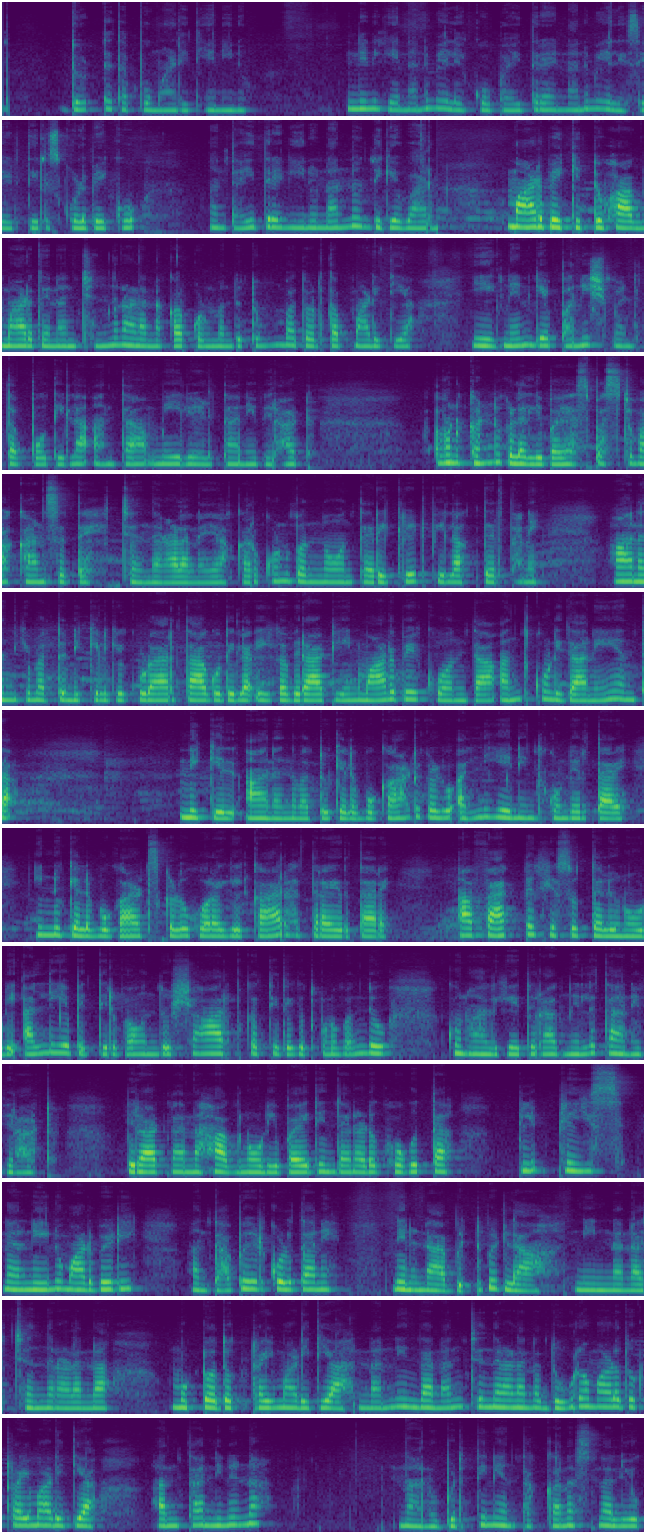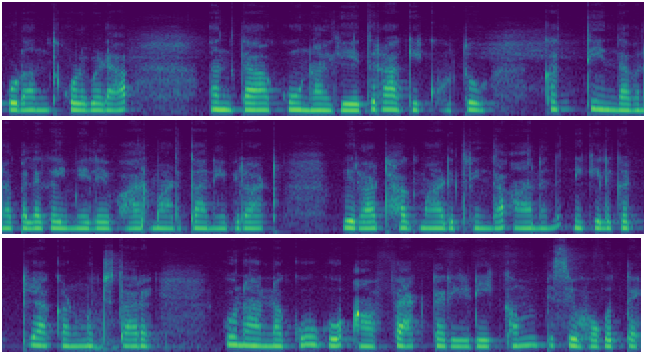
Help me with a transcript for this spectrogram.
ದೊಡ್ಡ ತಪ್ಪು ಮಾಡಿದೀಯ ನೀನು? ನಿನಗೆ ನನ್ನ ಮೇಲೆ ಕೋಪ ಇದ್ದರೆ ನನ್ನ ಮೇಲೆ ಸೇಡ್ ತೀರಿಸ್ಕೊಳ್ಬೇಕು. ಅಂತ ಇದ್ದರೆ ನೀನು ನನ್ನೊಂದಿಗೆ ವಾರ್ ಮಾಡಬೇಕಿತ್ತು, ಹಾಗೆ ಮಾಡಿದೆ. ನಾನು ಚಂದನಾಳನ್ನು ಕರ್ಕೊಂಡು ಬಂದು ತುಂಬ ದೊಡ್ಡ ತಪ್ಪು ಮಾಡಿದೀಯ? ಈಗ ನಿನಗೆ ಪನಿಷ್ಮೆಂಟ್ ತಪ್ಪೋದಿಲ್ಲ ಅಂತ ಮೇಲೆ ಹೇಳ್ತಾನೆ ವಿರಾಟ್. ಅವನ ಕಣ್ಣುಗಳಲ್ಲಿ ಭಯ ಸ್ಪಷ್ಟವಾಗಿ ಕಾಣಿಸುತ್ತೆ. ಚಂದನಾಳನ ಯಾಕೆ ಕರ್ಕೊಂಡು ಬಂದು ಅಂತ ರಿಗ್ರೆಟ್ ಫೀಲ್ ಆಗ್ತಿರ್ತಾನೆ. ಆನಂದ್ಗೆ ಮತ್ತು ನಿಖಿಲ್ಗೆ ಕೂಡ ಅರ್ಥ ಆಗೋದಿಲ್ಲ ಈಗ ವಿರಾಟ್ ಏನು ಮಾಡಬೇಕು ಅಂತ ಅಂದ್ಕೊಂಡಿದ್ದಾನೆ ಅಂತ. ನಿಖಿಲ್, ಆನಂದ್ ಮತ್ತು ಕೆಲವು ಗಾರ್ಡ್ಗಳು ಅಲ್ಲಿಯೇ ನಿಂತ್ಕೊಂಡಿರ್ತಾರೆ. ಇನ್ನು ಕೆಲವು ಗಾರ್ಡ್ಸ್ಗಳು ಹೊರಗೆ ಕಾರ್ ಹತ್ತಿರ ಇರ್ತಾರೆ. ಆ ಫ್ಯಾಕ್ಟರಿಯ ಸುತ್ತಲೂ ನೋಡಿ ಅಲ್ಲಿಯೇ ಬಿದ್ದಿರುವ ಒಂದು ಶಾರ್ಪ್ ಕತ್ತಿ ತೆಗೆದುಕೊಂಡು ಬಂದು ಕುನಾಲ್ಗೆ ಎದುರಾಗಿ ನಿಲ್ಲುತ್ತಾನೆ ವಿರಾಟ್. ವಿರಾಟ್ ನನ್ನ ಹಾಗೆ ನೋಡಿ ಭಯದಿಂದ ನಡುಗು ಹೋಗುತ್ತಾ, ಪ್ಲೀ, ಪ್ಲೀಸ್, ನನ್ನೇನು ಮಾಡಬೇಡಿ? ಅಂತ ಬೇಡ್ಕೊಳ್ತಾನೆ. ನಿನ್ನನ್ನು ಬಿಟ್ಬಿಡ್ಲಾ? ನೀನು ನನ್ನ ಚಂದನಳನ್ನು ಮುಟ್ಟೋದಕ್ಕೆ ಟ್ರೈ ಮಾಡಿದ್ಯಾ? ನನ್ನಿಂದ ನನ್ನ ಚಂದನಳನ್ನು ದೂರ ಮಾಡೋದಕ್ಕೆ ಟ್ರೈ ಮಾಡಿದ್ಯಾ? ಅಂತ ನಿನ್ನನ್ನು ನಾನು ಬಿಡ್ತೀನಿ ಅಂತ ಕನಸಿನಲ್ಲಿಯೂ ಕೂಡ ಅಂದ್ಕೊಳ್ಬೇಡ ಅಂತ ಕೂನಲ್ಗೆ ಎದುರಾಗಿ ಕೂತು ಕತ್ತಿಯಿಂದ ಅವನ ಬಲಗೈ ಮೇಲೆ ವಾರ್ ಮಾಡ್ತಾನೆ ವಿರಾಟ್. ವಿರಾಟ್ ಹಾಗೆ ಮಾಡಿದ್ರಿಂದ ಆನಂದ್ ನಿಖಿಲ್ ಗಟ್ಟಿಯಾಗಿ ಕಣ್ಮುಚ್ಚುತ್ತಾರೆ ಕೂನಾಲ್ನ ಕೂಗು ಆ ಫ್ಯಾಕ್ಟರಿ ಇಡೀ ಕಂಪಿಸಿ ಹೋಗುತ್ತೆ.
